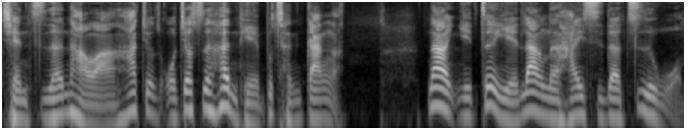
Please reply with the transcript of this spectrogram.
潜质很好啊，他就我就是恨铁不成钢啊，那也这也让呢孩子的自我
